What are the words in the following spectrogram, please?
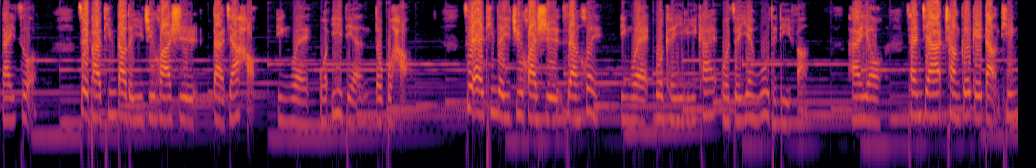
呆坐，最怕听到的一句话是“大家好”，因为我一点都不好。最爱听的一句话是“散会”，因为我可以离开我最厌恶的地方。还有参加唱歌给党听、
